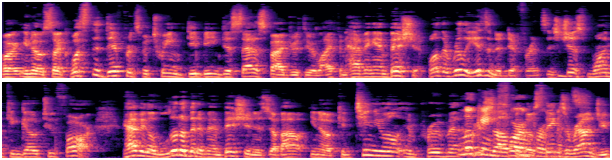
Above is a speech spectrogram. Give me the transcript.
Or you know, it's like, what's the difference between d- being dissatisfied with your life and having ambition? Well, there really isn't a difference. It's just one can go too far. Having a little bit of ambition is about you know continual improvement Looking of yourself for and those things around you.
